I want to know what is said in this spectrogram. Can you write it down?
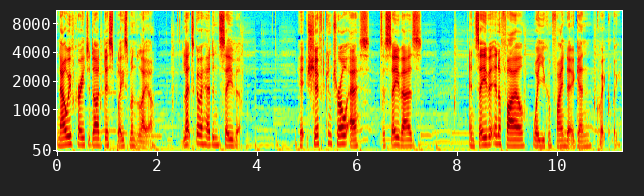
now we've created our displacement layer. Let's go ahead and save it. Hit Shift Control S to save as, and save it in a file where you can find it again quickly.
